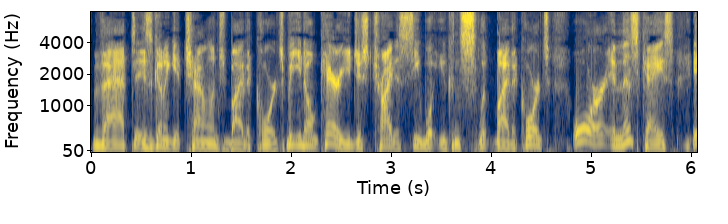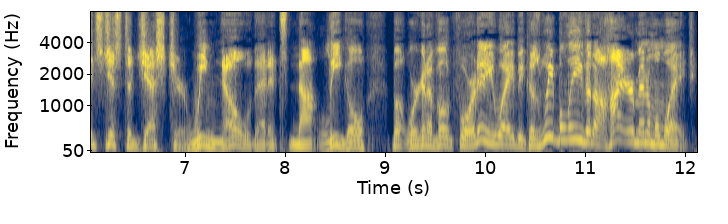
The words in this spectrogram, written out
that is going to get challenged by the courts, but you don't care. You just try to see what you can slip by the courts. Or in this case, it's just a gesture. We know that it's not legal, but we're going to vote for it anyway because we believe in a higher minimum wage.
